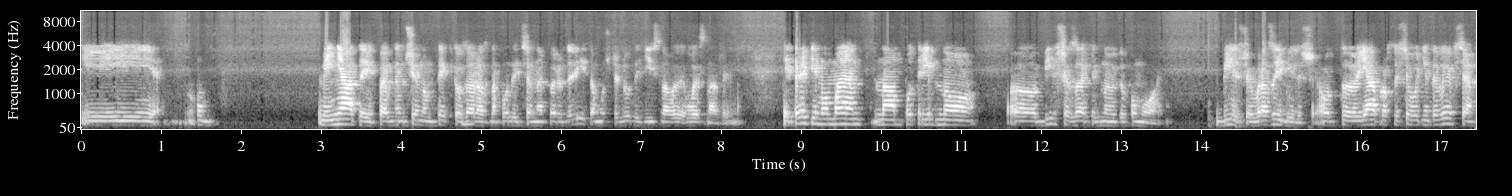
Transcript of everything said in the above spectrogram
і ну, міняти певним чином тих, хто зараз знаходиться на передовій, тому що люди дійсно ви- виснажені. І третій момент нам потрібно е, більше західної допомоги. Більше, в рази більше. От е, я просто сьогодні дивився,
